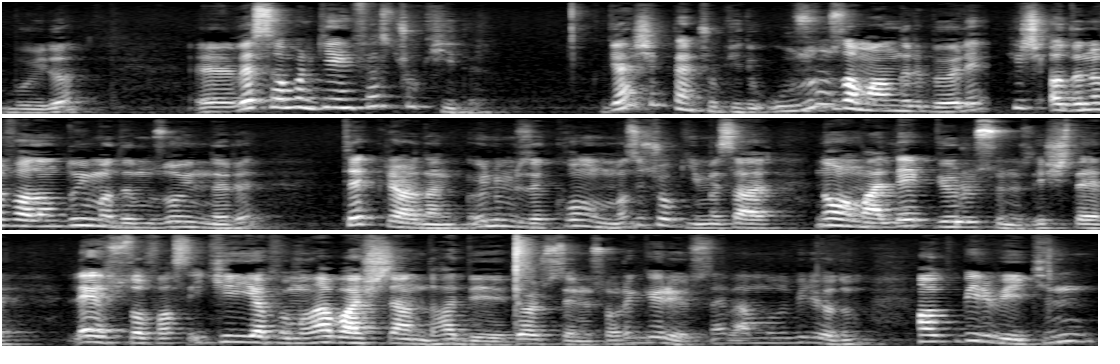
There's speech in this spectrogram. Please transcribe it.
buydu. Ee, ve Summer Game Fest çok iyiydi. Gerçekten çok iyiydi. Uzun zamandır böyle hiç adını falan duymadığımız oyunları tekrardan önümüze konulması çok iyi. Mesela normalde hep görürsünüz işte Last of Us 2 yapımına başlandı. Hadi 4 sene sonra görüyorsun. E Ben bunu biliyordum. Halk 1 ve 2'nin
